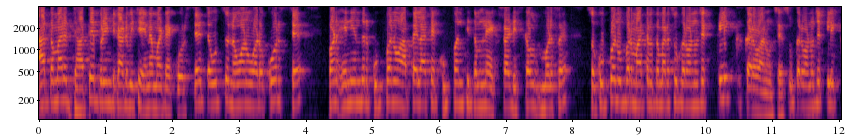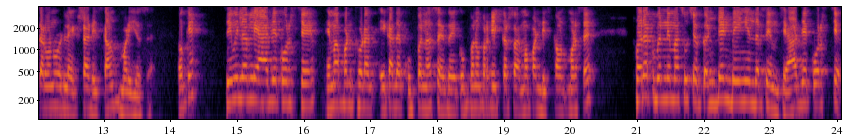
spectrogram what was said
આ તમારે જાતે પ્રિન્ટ કાઢવી છે, એના માટે કોર્સ છે. ચૌદસો નવ્વાણું વાળો કોર્સ છે, પણ એની અંદર કૂપનો આપેલા છે. કૂપનથી તમને એક્સ્ટ્રા ડિસ્કાઉન્ટ મળશે. સો કૂપન ઉપર માત્ર તમારે શું કરવાનું છે? ક્લિક કરવાનું છે. શું કરવાનું છે? ક્લિક કરવાનું એટલે એક્સ્ટ્રા ડિસ્કાઉન્ટ મળી જશે. ઓકે સિમિલરલી આ જે કોર્સ છે, એમાં પણ થોડાક એકાદા કૂપન હશે, તો એ કૂપન ઉપર ક્લિક કરશો, એમાં પણ ડિસ્કાઉન્ટ મળશે. ફરક બંનેમાં શું છે? કન્ટેન્ટ બેની અંદર સેમ છે. આ જે કોર્સ છે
